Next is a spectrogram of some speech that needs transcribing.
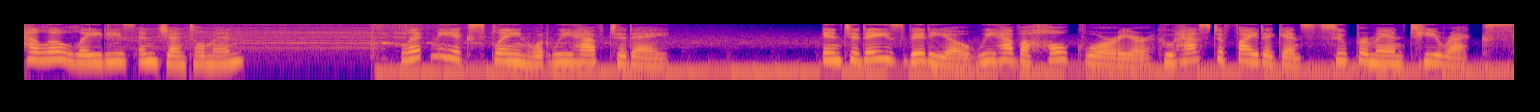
Hello ladies and gentlemen. Let me explain what we have today. In today's video we have a Hulk warrior who has to fight against Superman T-Rex.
